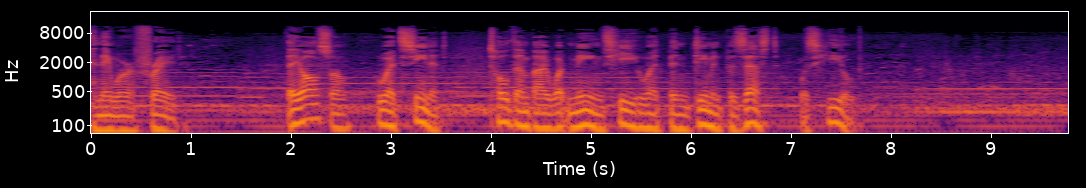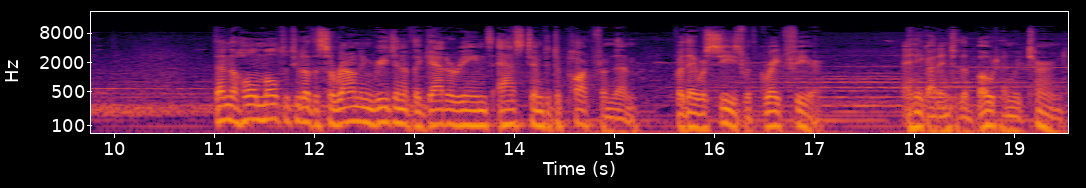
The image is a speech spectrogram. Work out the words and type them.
And they were afraid. They also, who had seen it, told them by what means he who had been demon-possessed was healed. Then the whole multitude of the surrounding region of the Gadarenes asked him to depart from them, for they were seized with great fear. And he got into the boat and returned.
